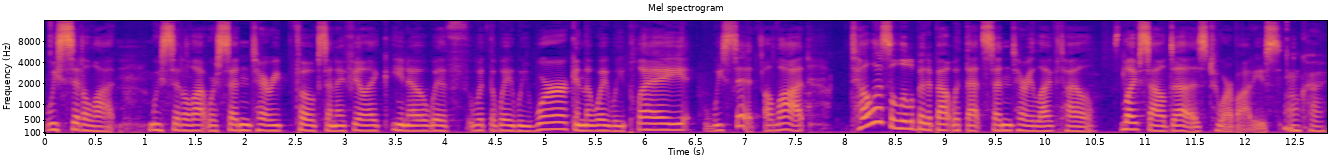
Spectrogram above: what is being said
we sit a lot. We sit a lot. We're sedentary folks, and I feel like you know, with with the way we work and the way we play, we sit a lot. Tell us a little bit about what that sedentary lifestyle lifestyle does to our bodies. Okay.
